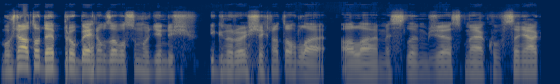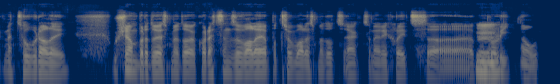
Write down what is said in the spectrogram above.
Možná to jde proběhnout za 8 hodin, když ignoruješ všechno tohle, ale myslím, že jsme jako se nějak necourali. Už jenom proto, že jsme to jako recenzovali a potřebovali jsme to nějak co nejrychleji uh, hmm. prolítnout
